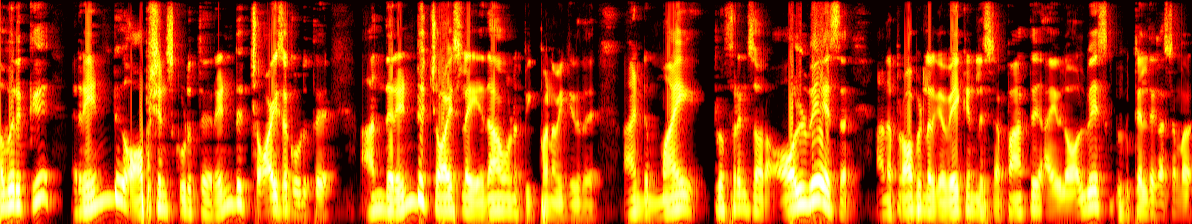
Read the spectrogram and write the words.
அவருக்கு ரெண்டு ஆப்ஷன்ஸ் கொடுத்து ரெண்டு சாய்ஸை கொடுத்து அந்த ரெண்டு சாய்ஸில் ஏதாவது ஒன்று பிக் பண்ண வைக்கிறது. And my preference are always அந்த ப்ராப்பர்ட்டில் இருக்க வேக்கன்ட் லிஸ்ட்டை பார்த்து I will always tell the customer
